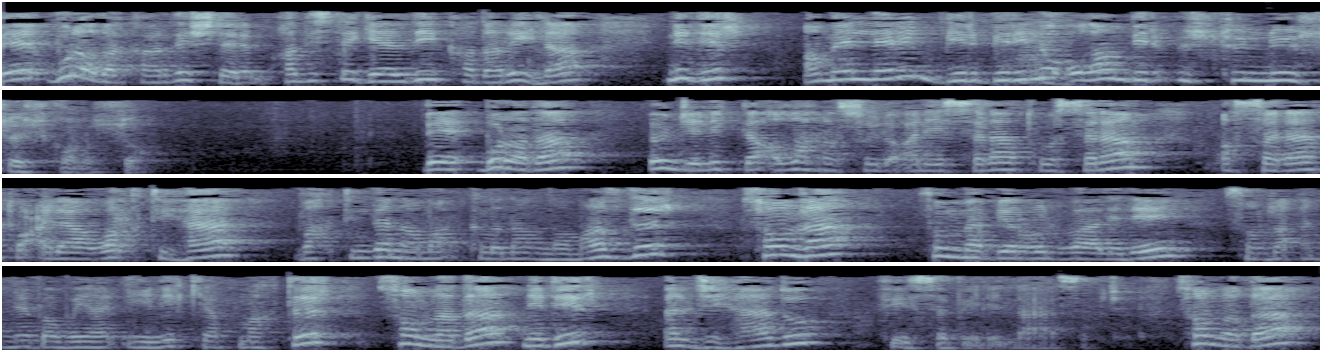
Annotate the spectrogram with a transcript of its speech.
Ve burada kardeşlerim hadiste geldiği kadarıyla nedir? Amellerin birbirine olan bir üstünlüğü söz konusu. Ve burada öncelikle Allah Resulü aleyhissalatu vesselam as-salatu ala vaktiha vaktinde nama, kılınan namazdır. Sonra ثُمَّ بِرُّ الْوَالِدَيْنِ Sonra anne babaya iyilik yapmaktır. Sonra da nedir? El cihadu fi sebilillah azze ve celle. Sonra da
